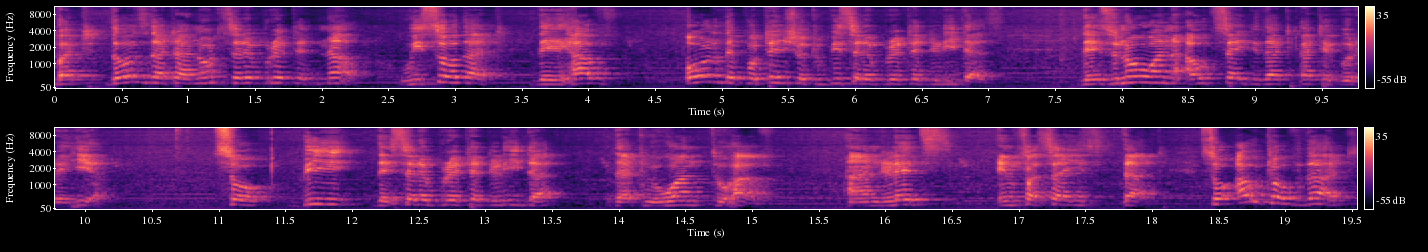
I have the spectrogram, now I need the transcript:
but those that are not celebrated now, we saw that they have all the potential to be celebrated leaders. There's no one outside that category here. So be the celebrated leader that we want to have. And let's emphasize that. So out of that,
